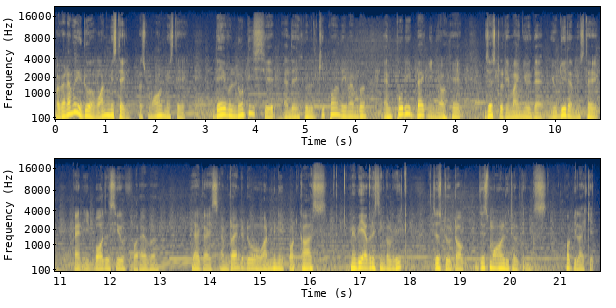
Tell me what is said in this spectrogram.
But whenever you do a one mistake a small mistake they will notice it and they will keep on remember and put it back in your head just to remind you that you did a mistake and it bothers you forever yeah guys i'm trying to do one minute podcast maybe every single week just to talk these small little things. Hope you like it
